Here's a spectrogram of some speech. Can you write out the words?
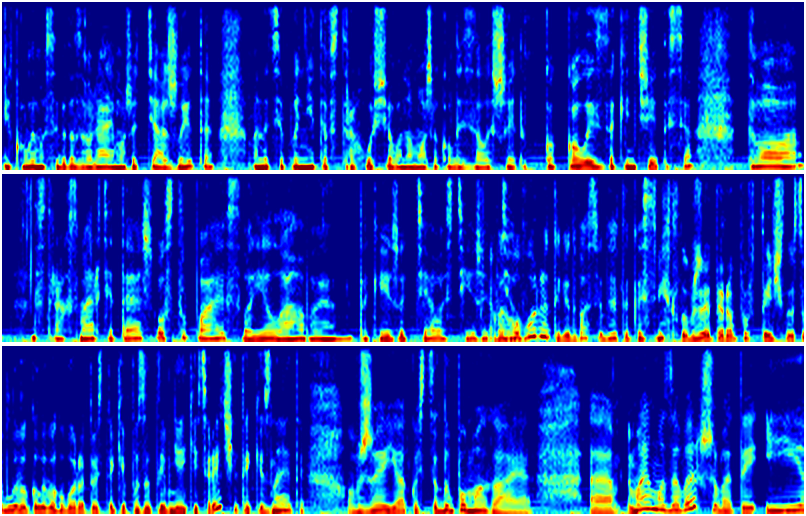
І коли ми собі дозволяємо життя жити, а не ціпеніти в страху, що воно може колись залишити, колись закінчитися, то страх смерті теж уступає свої лави такій життєвості і життю. Ви говорите, від вас іде таке світло вже терапевтично, особливо коли ви говорите ось такі позитивні якісь речі, такі, знаєте, вже якось це допомагає. Е, маємо завершувати і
